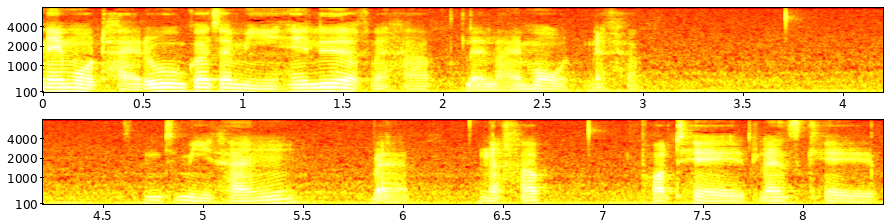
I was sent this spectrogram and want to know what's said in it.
ในโหมดถ่ายรูปก็จะมีให้เลือกนะครับ หลาย ๆ โหมดนะครับ มันจะมีทั้งแบบนะครับ portrait landscape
